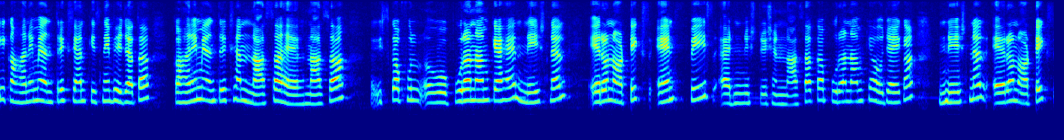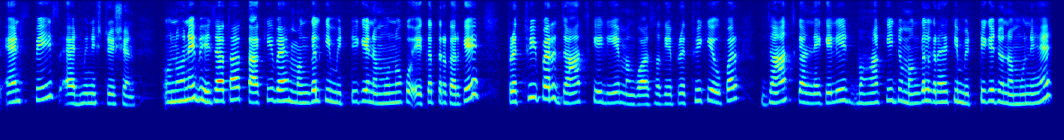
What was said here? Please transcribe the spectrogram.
कि कहानी में अंतरिक्ष यान किसने भेजा था। कहानी में अंतरिक्ष यान नासा है। नासा, इसका फुल, वो पूरा नाम क्या है? National Aeronautics and Space Administration. NASA का पूरा नाम क्या हो जाएगा? National Aeronautics and Space Administration. उन्होंने भेजा था ताकि वह मंगल की मिट्टी के नमूनों को एकत्र करके पृथ्वी पर जाँच के लिए मंगवा सके। पृथ्वी के ऊपर जाँच करने के लिए वहाँ की जो मंगल ग्रह की मिट्टी के जो नमूने हैं,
